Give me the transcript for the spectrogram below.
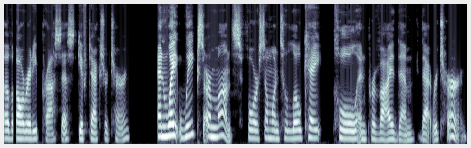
of already processed gift tax return and wait weeks or months for someone to locate, pull, and provide them that return.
